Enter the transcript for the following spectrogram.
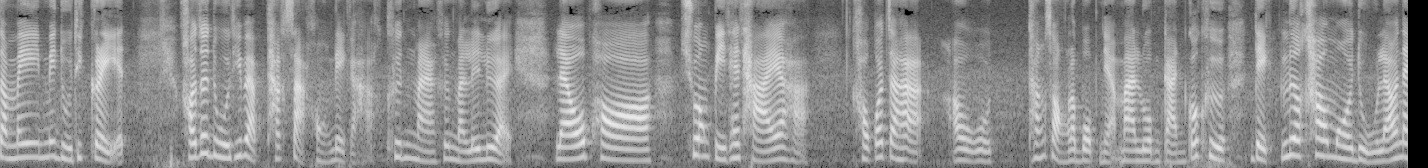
จะไม่ไม่ดูที่เกรด เขาจะดูที่แบบทักษะของเด็กอะค่ะ ขึ้นมาขึ้นมาเรื่อยๆ แล้วพอช่วงปีท้ายๆอะค่ะ เขาก็จะเอาทั้งสองระบบเนี่ยมารวมกันก็คือเด็กเลือกเข้าโมดูลแล้วใน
